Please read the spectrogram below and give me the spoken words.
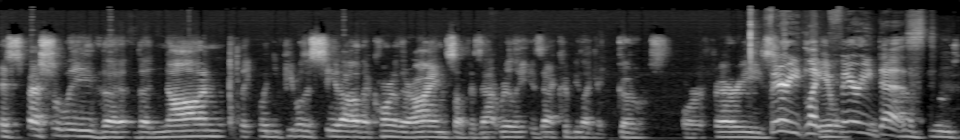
especially the the non like when people just see it out of the corner of their eye and stuff. Is that really? Is that could be like a ghost or fairies? Fairy like fairy dust. Kind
